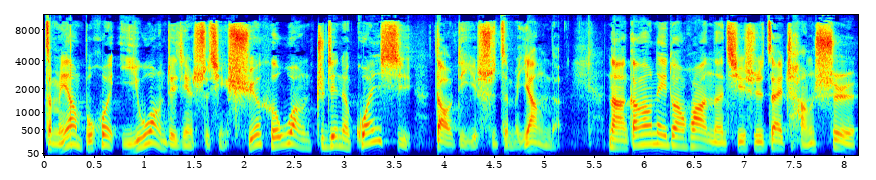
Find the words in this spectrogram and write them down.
怎么样不会遗忘这件事情，学和忘之间的关系到底是怎么样的？那刚刚那段话呢，其实在尝试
